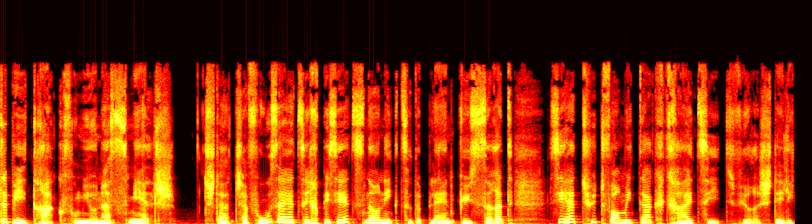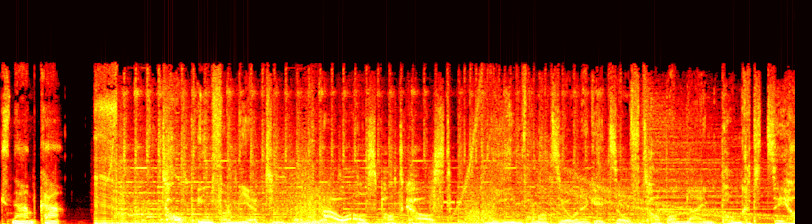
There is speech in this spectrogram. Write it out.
Der Beitrag von Jonas Mielsch. Die Stadt Schaffhausen hat sich bis jetzt noch nicht zu den Plänen geäussert. Sie hat heute Vormittag keine Zeit für eine Stellungnahme gehabt. Top informiert, auch als Podcast. Mehr Informationen gibt es auf toponline.ch.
